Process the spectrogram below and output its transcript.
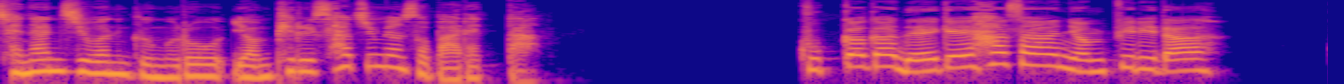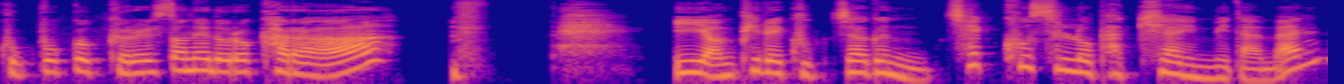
재난지원금으로 연필을 사주면서 말했다. 국가가 내게 하사한 연필이다. 국보국 글을 써내도록 하라. 이 연필의 국적은 체코슬로바키아입니다만.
